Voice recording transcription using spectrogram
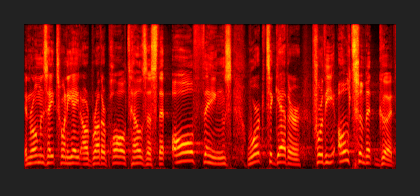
In Romans 8:28 our brother Paul tells us that all things work together for the ultimate good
